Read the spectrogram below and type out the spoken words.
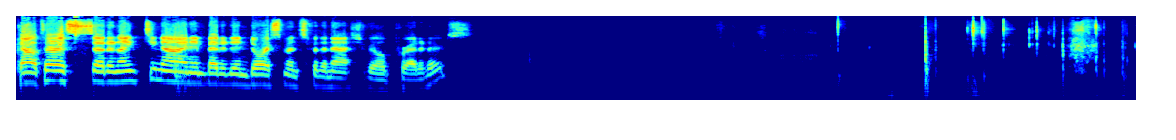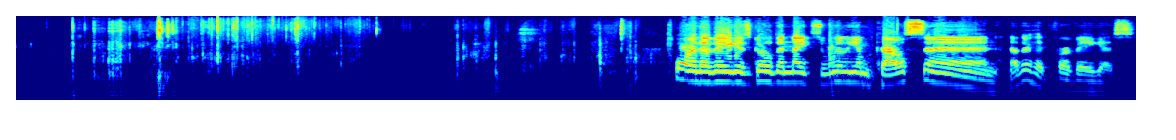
Kyle Turris set a 99 embedded endorsements for the Nashville Predators. For the Vegas Golden Knights, William Karlsson. Another hit for Vegas.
